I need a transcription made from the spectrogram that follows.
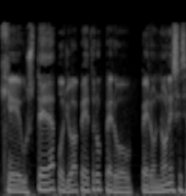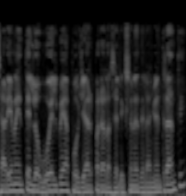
que usted apoyó a Petro, pero, pero no necesariamente lo vuelve a apoyar para las elecciones del año entrante.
